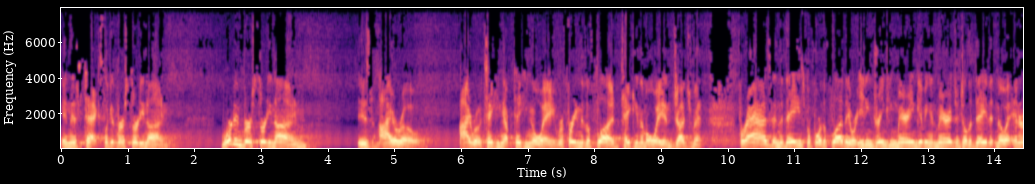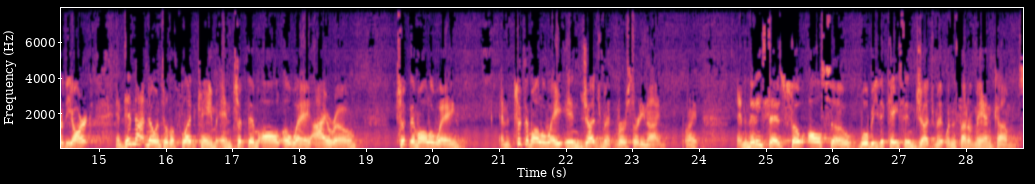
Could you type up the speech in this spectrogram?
in this text. Look at verse 39. Word in verse 39 is airo. Airo, taking up, taking away, referring to the flood, taking them away in judgment. For as in the days before the flood, they were eating, drinking, marrying, giving in marriage until the day that Noah entered the ark, and did not know until the flood came and took them all away. Airo took them all away, and took them all away in judgment, verse 39, right? And then he says, so also will be the case in judgment when the Son of Man comes.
